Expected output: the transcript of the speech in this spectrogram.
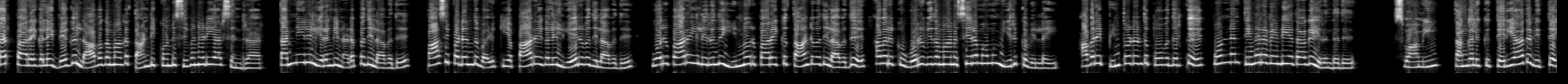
கற்பாறைகளை வெகு லாவகமாக தாண்டி கொண்டு சிவனடியார் சென்றார். தண்ணீரில் இறங்கி நடப்பதிலாவது பாசி படர்ந்து வழுக்கிய பாறைகளில் ஏறுவதிலாவது ஒரு பாறையிலிருந்து இன்னொரு பாறைக்கு தாண்டுவதிலாவது அவருக்கு ஒரு விதமான சிரமமும் இருக்கவில்லை. அவரை பின்தொடர்ந்து போவதற்கு பொன்னன் திணற வேண்டியதாக இருந்தது. சுவாமி தங்களுக்கு தெரியாத வித்தை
